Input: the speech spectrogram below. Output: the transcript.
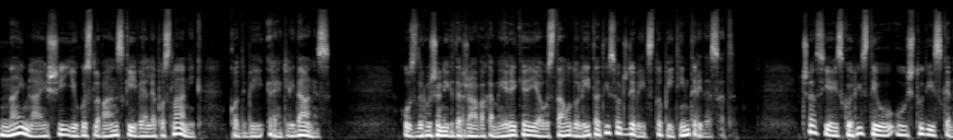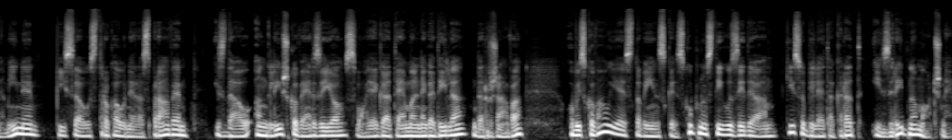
najmlajši jugoslovanski veleposlanik, kot bi rekli danes. V Združenih državah Amerike je ostal do leta 1935. Čas je izkoristil v študijske namene, pisal strokovne razprave, izdal angliško verzijo svojega temeljnega dela Država, obiskoval je slovenske skupnosti v ZDA, ki so bile takrat izredno močne.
